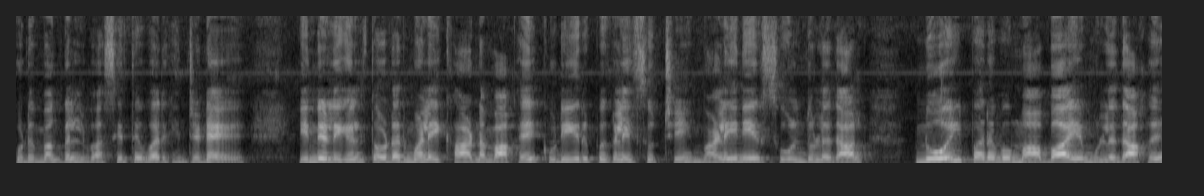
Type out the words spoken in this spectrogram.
குடும்பங்கள் வசித்து வருகின்றன. இந்நிலையில் தொடர் மழை காரணமாக குடியிருப்புகளை சுற்றி மழைநீர் சூழ்ந்துள்ளதால் நோய் பரவும் அபாயம் உள்ளதாக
